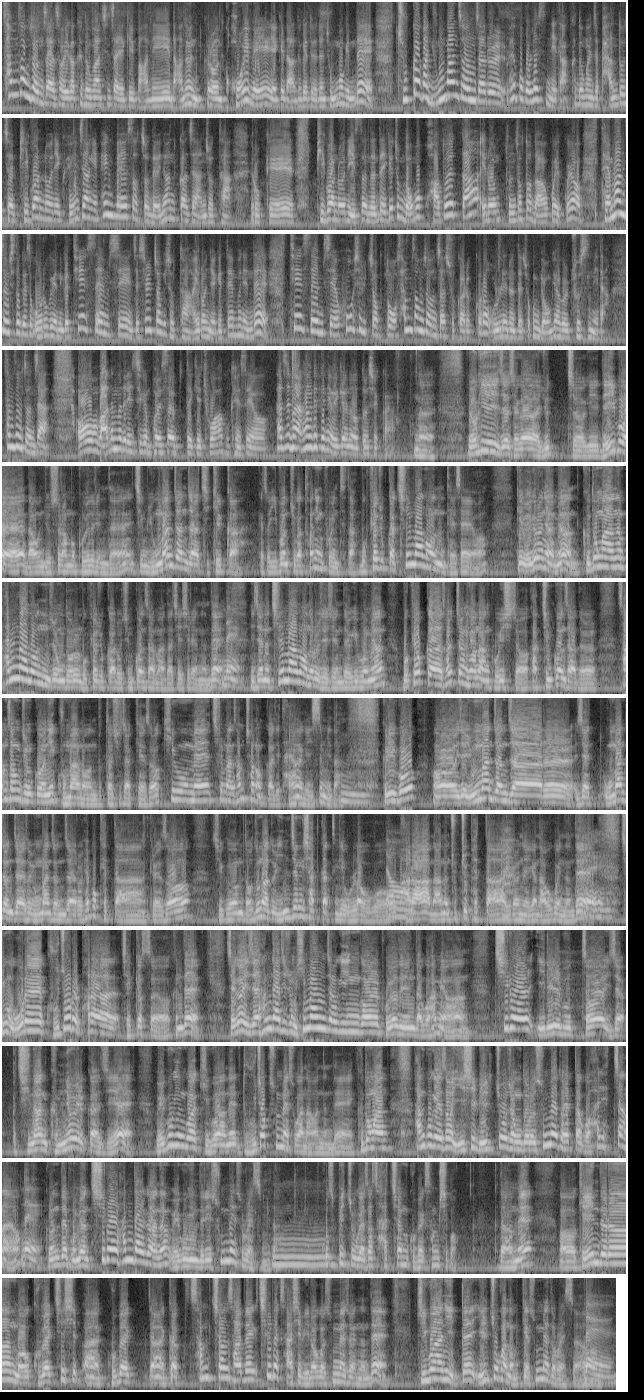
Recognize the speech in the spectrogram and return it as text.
삼성전자 저희가 그동안 진짜 얘기 많이 나눈 그런 거의 매일 얘기 나누게 되는 종목인데 주가가 6만 전자를 회복을 했습니다. 그동안 이제 반도체 비관론이 굉장히 팽배했었죠. 내년까지 안 좋다. 이렇게 비관론이 있었는데 이게 좀 너무 과도했다. 이런 분석도 나오고 있고요. 대만 증시도 계속 오르고 있는 게 TSMC의 이제 실적이 좋다. 이런 얘기 때문인데 TSMC의 호실적도 삼성전자 주가를 끌어올리는데 조금 영향을 줬습니다. 삼성전자 어, 많은 분 들이 지금 벌써 되게 좋아하고 계세요. 하지만 황 대표님 의견은 어떠실까요? 네. 여기 이제 제가 유, 저기 네이버에 나온 뉴스를 한번 보여드리는데 지금 6만 전자 지킬까? 그래서 이번 주가 터닝 포인트다. 목표 주가 7만 원 대세예요. 이게 왜 그러냐면 그동안은 8만 원 정도를 목표 주가로 증권사마다 제시를 했는데 네. 이제는 7만 원으로 제시했는데 여기 보면 목표가 설정 현황 보이시죠? 각 증권사들 삼성증권이 9만 원부터 시작해서 키움에 7만 3천 원까지 다양하게 있습니다. 그리고 어 이제 6만 전자를 이제 5만 전자에서 6만 전자로 회복했다. 그래서 지금 너도나도 인증샷 같은 게 올라오고 어. 봐라 나는 줍줍했다 이런 얘기가 나오고 있는데 네. 지금 올해 구조를 팔아 제꼈어요. 근데 제가 이제 한 가지 좀 희망적인 걸 보여드린다고 하면 7월 1일부터 이제 지난 금요일까지의 외국인과 기관의 누적 순매수가 나왔는데 그동안 한국에서 21조 정도를 순매도 했다고 하- 했잖아요. 네. 그런데 보면 7월 한 달간은 외국인들이 순매수를 했습니다. 음. 코스피 쪽에서 4,930억. 그 다음에 어, 개인들은 뭐 970, 아, 900, 아, 그러니까 3,400, 741억을 순매수했는데 기관이 이때 1조가 넘게 순매도를 했어요. 네.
